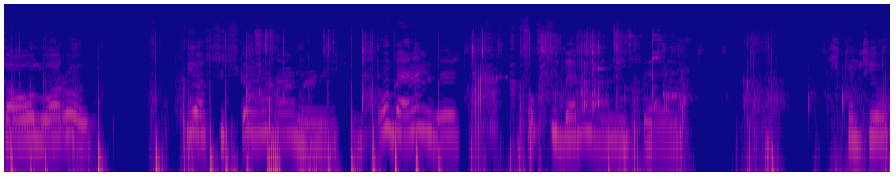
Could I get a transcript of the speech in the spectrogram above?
Sağ ol var ol. Ya sistem var ama neyse. O benim de. O benim de neyse. Sıkıntı yok.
